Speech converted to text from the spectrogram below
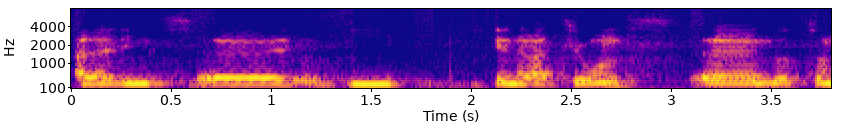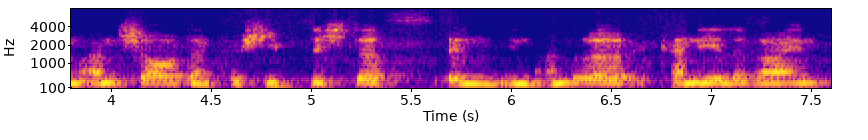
allerdings äh, die Generationsnutzung anschaut, dann verschiebt sich das in, in andere Kanäle rein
